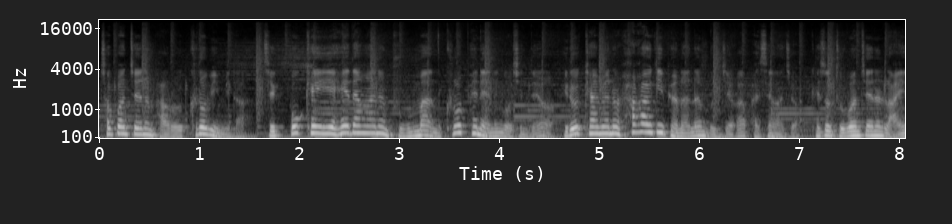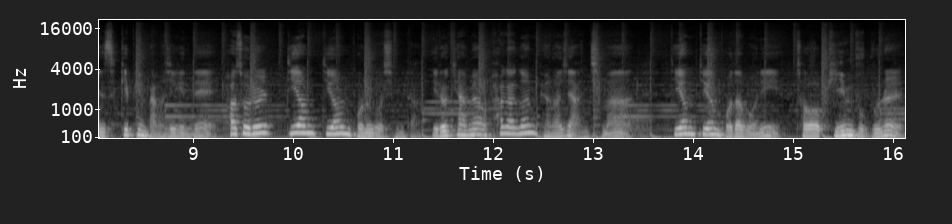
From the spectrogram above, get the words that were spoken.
첫 번째는 바로 크롭입니다. 즉 4K에 해당하는 부분만 크롭해내는 것인데요. 이렇게 하면 화각이 변하는 문제가 발생하죠. 그래서 두 번째는 라인 스키핑 방식인데 화소를 띄엄띄엄 보는 것입니다. 이렇게 하면 화각은 변하지 않지만 띄엄띄엄 보다 보니 저 빈 부분을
